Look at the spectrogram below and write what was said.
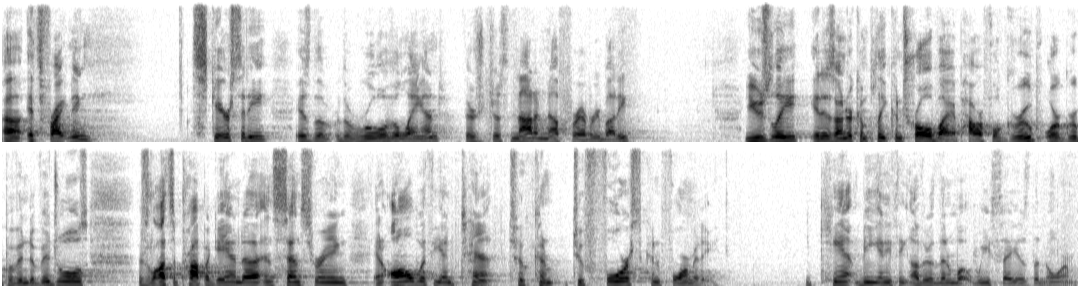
Uh, it's frightening. Scarcity is the, the rule of the land. There's just not enough for everybody. Usually, it is under complete control by a powerful group or group of individuals. There's lots of propaganda and censoring, and all with the intent to, to force conformity. You can't be anything other than what we say is the norm.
